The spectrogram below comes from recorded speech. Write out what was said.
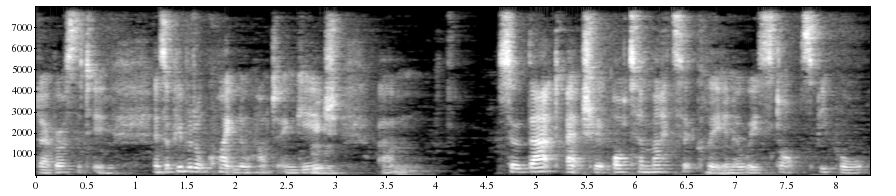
diversity. And so people don't quite know how to engage. Mm-hmm. Um, so that actually automatically, in a way, stops people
